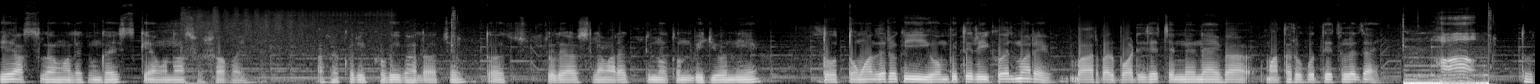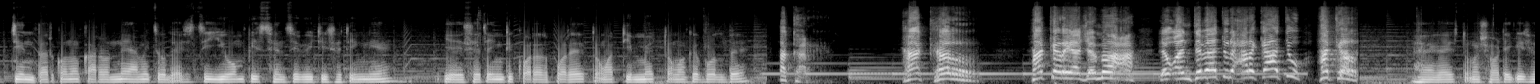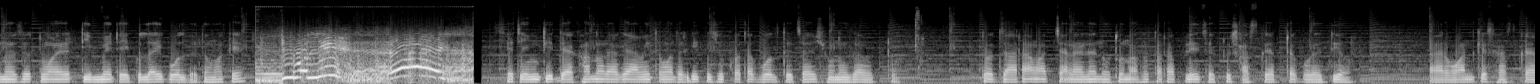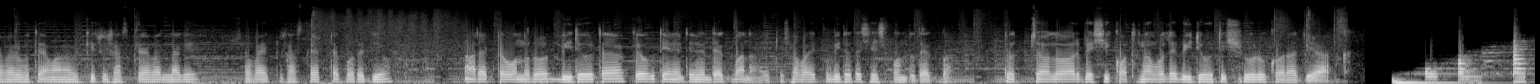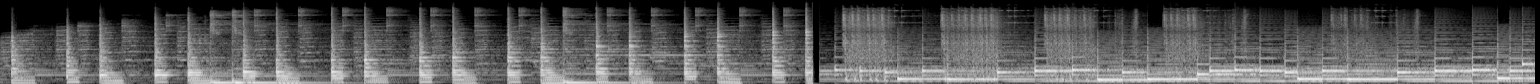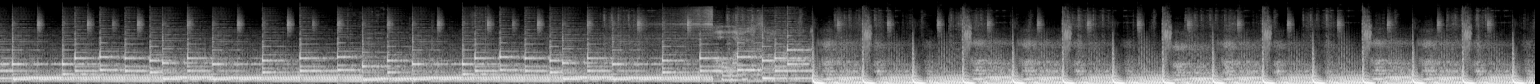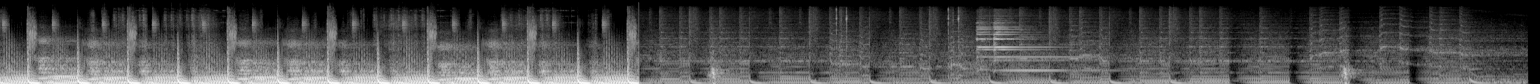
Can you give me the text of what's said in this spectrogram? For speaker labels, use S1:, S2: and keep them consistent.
S1: এ আসসালামু আলাইকুম গাইস কেমন আছো সবাই? আশা করি খুবই ভালো আছো। তো চলে আসলাম আর একটি নতুন ভিডিও নিয়ে। তো তোমাদেরও কি ইএমপিতে রিকোয়েল মারে? বারবার বডিতে চেনে নেয় বা মাথার উপর দিয়ে চলে যায়? তো চিন্তার কোনো কারণ নেই আমি চলে এসেছি ইএমপি সেন্সিভিটি সেটিং নিয়ে। এই সেটিংটি করার পরে তোমার টিমমেট তোমাকে বলবে
S2: হ্যাকার হ্যাকার হ্যাকার ইয়া জামাআ লাউ আনতাবাতু হারকাতু হ্যাকার
S1: হ্যাঁ গাইস তোমার সঠিকই শুনেছো তোমার টিমমেট এগুলাই বলবে তোমাকে। কি বললি? সেটিংটি দেখানোর আগে আমি তোমাদেরকে কিছু কথা বলতে চাই শুনে যাও একটু। তো যারা আমার চ্যানেলে নতুন আছে তারা প্লিজ একটু সাবস্ক্রাইবটা করে দিও। আর ওয়ানকে সাবস্ক্রাইবার হতে আমার কিছু সাবস্ক্রাইবার লাগে সবাই একটু সাবস্ক্রাইবটা করে দিও। আর একটা অনুরোধ ভিডিওটা কেউ টেনে টেনে দেখবা না একটু সবাই একটু ভিডিওটা শেষ পর্যন্ত দেখবা। তো চলো আর বেশি কথা না বলে ভিডিওটি শুরু করা যাক।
